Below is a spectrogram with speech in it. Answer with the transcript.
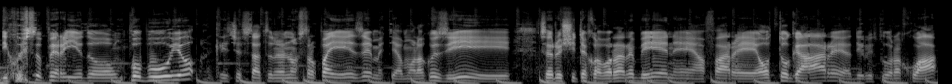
di questo periodo un po' buio che c'è stato nel nostro paese, mettiamola così, siamo riusciti a lavorare bene, a fare otto gare addirittura qua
